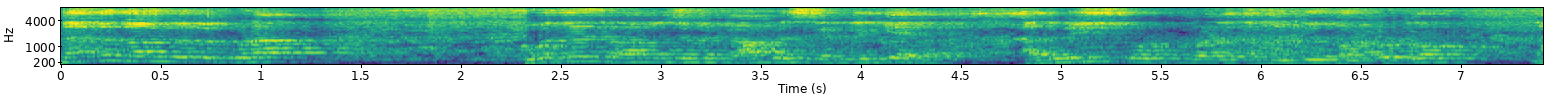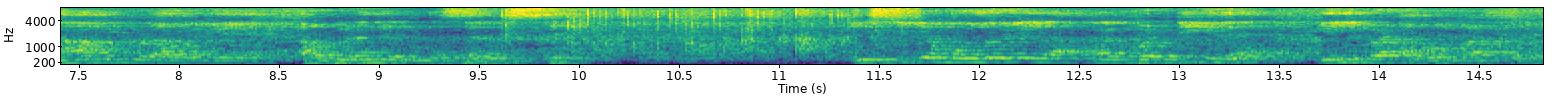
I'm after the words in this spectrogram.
ನನ್ನ ಗಾಂಧಿಗಳು ಕೂಡ ಕೋದಂಡ ರಾಮೇಶ್ವರ ಕಾಂಪ್ಲೆಕ್ಸ್ ಕಟ್ಟಲಿಕ್ಕೆ ಹದಿನೈದು ಕೋಟಿ ರೂಪಾಯಿಗಳನ್ನು ಮಂಜೂರು ಮಾಡಿಕೊಟ್ರು. ನಾನು ಕೂಡ ಅವರಿಗೆ ಅಭಿನಂದನೆಯನ್ನು ಸಲ್ಲಿಸ್ತೇನೆ. ಇಷ್ಟಿಗೆ ಮುಗಿದೋಗಿಲ್ಲ ನನ್ನ ಬಡ್ಡಿ ಇದೆ, ಇಲ್ಲಿ ಬೇಡ, ಹೋಗಿ ಮಾಡ್ತೇವೆ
